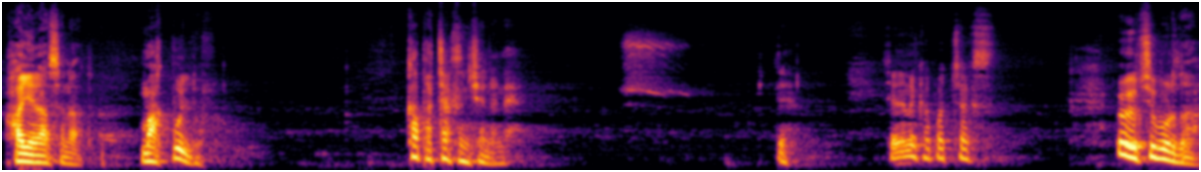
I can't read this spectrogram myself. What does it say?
Hayır hasenat. Makbuldür. Kapatacaksın çeneni. Bitti. Çeneni kapatacaksın. Ölçü burada.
